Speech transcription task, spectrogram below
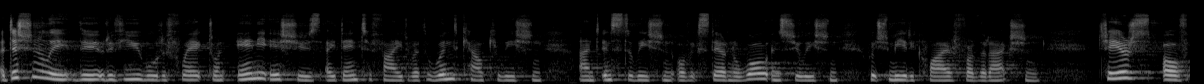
Additionally, the review will reflect on any issues identified with wind calculation and installation of external wall insulation which may require further action. Chairs of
